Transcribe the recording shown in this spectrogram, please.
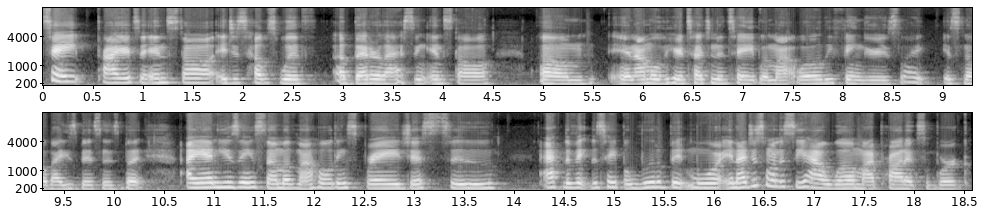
tape prior to install. It just helps with a better lasting install. Um, and I'm over here touching the tape with my oily fingers like it's nobody's business. But I am using some of my holding spray just to activate the tape a little bit more. And I just want to see how well my products work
